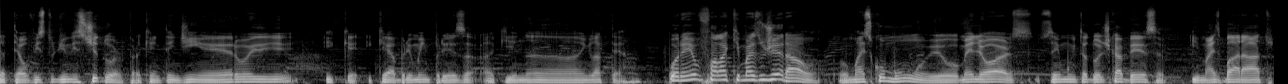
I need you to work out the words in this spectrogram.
até o visto de investidor, para quem tem dinheiro e, e, quer, e quer abrir uma empresa aqui na Inglaterra. Porém, eu vou falar aqui mais no geral, o mais comum e o melhor, sem muita dor de cabeça e mais barato.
